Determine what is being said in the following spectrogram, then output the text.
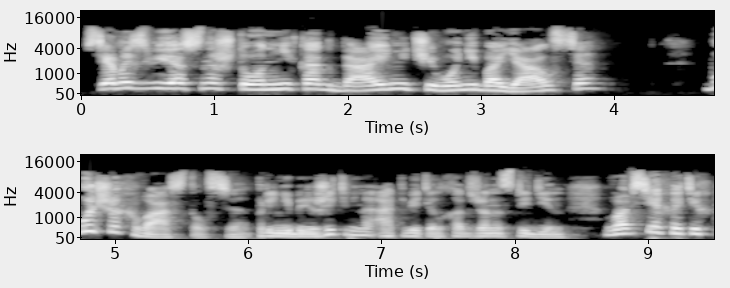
«Всем известно, что он никогда и ничего не боялся». «Больше хвастался», — пренебрежительно ответил Хаджан Следин. «Во всех этих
